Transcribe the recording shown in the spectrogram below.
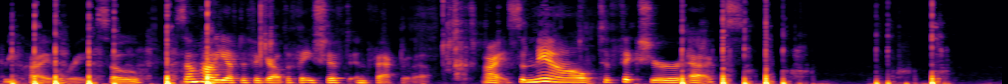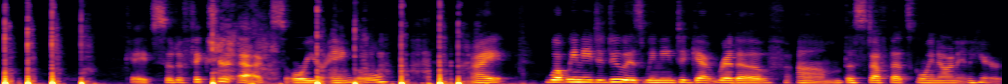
3 pi over 8. So somehow you have to figure out the phase shift and factor that. All right, so now to fix your x, okay, so to fix your x or your angle, right, what we need to do is we need to get rid of um, the stuff that's going on in here.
